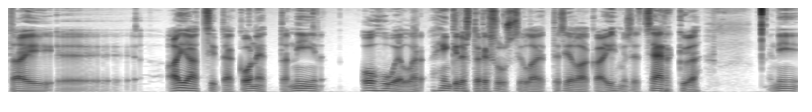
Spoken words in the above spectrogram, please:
tai äh, ajat sitä konetta niin ohuella henkilöstöresurssilla, että siellä alkaa ihmiset särkyä, niin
